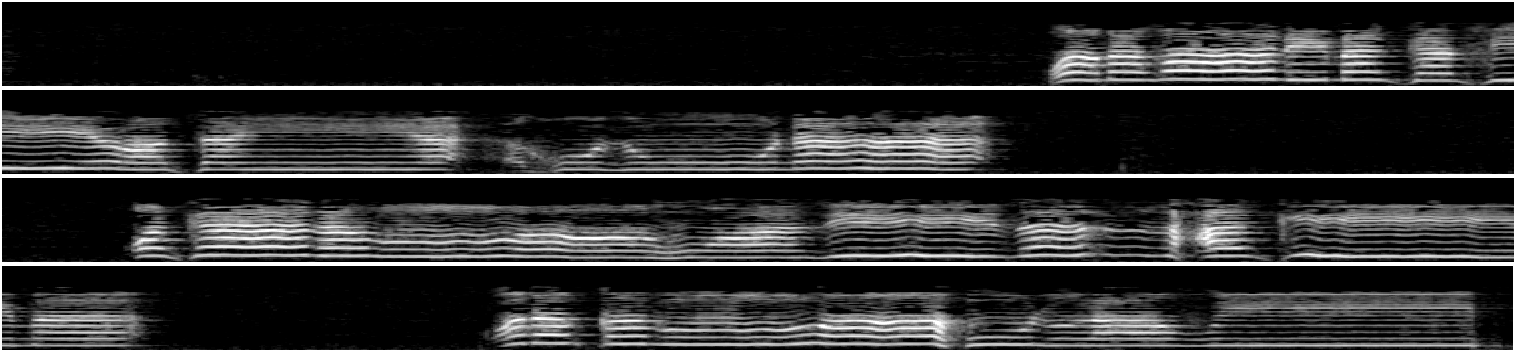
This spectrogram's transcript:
ومغانم كثيرة يأخذونها. وكان الله عزيزا حكيما. ونقب الله العظيم.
